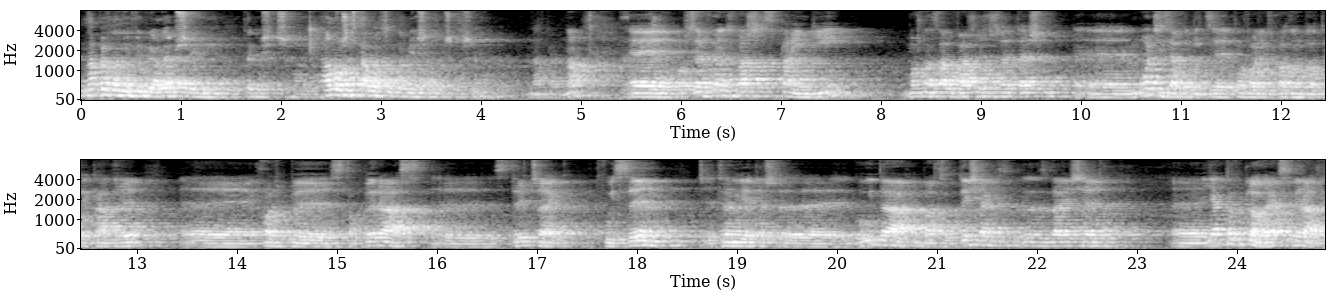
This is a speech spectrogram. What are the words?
Na pewno nie wygra lepszy i tego się trzymajmy. A może Star Wars namiesza troszkę szybko. Na pewno. E, obserwując Wasze sparingi, można zauważyć, że też e, młodzi zawodnicy powoli wchodzą do tej kadry. E, choćby Stopyras, e, Stryczek, Twój syn, trenuje też e, Gujda, chyba Sołtysiak e, zdaje się. E, jak to wygląda, jak sobie radzą?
